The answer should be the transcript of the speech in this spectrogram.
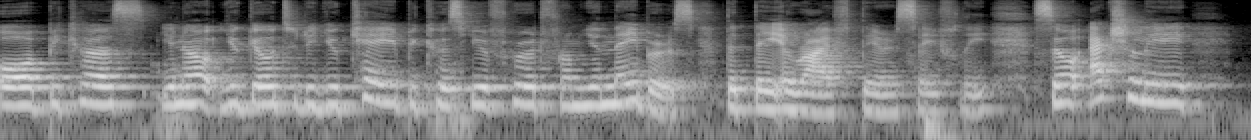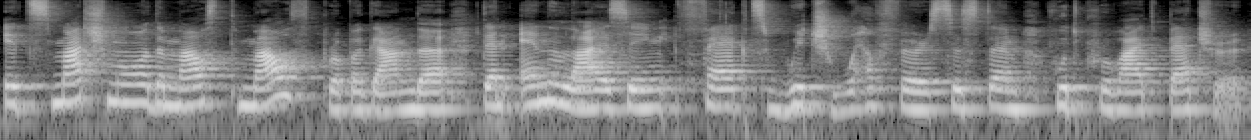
or because you know you go to the UK because you've heard from your neighbors that they arrived there safely. So actually, it's much more the mouth to mouth propaganda than analyzing facts which welfare system would provide better.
